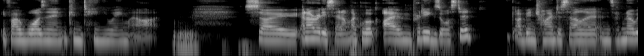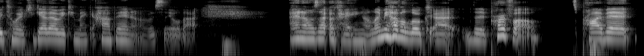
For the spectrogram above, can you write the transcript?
if I wasn't continuing my art. Mm. So, and I already said, I'm like, look, I'm pretty exhausted. I've been trying to sell it. And it's like, no, we can work together. We can make it happen. And obviously, all that. And I was like, okay, hang on. Let me have a look at the profile. It's private.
